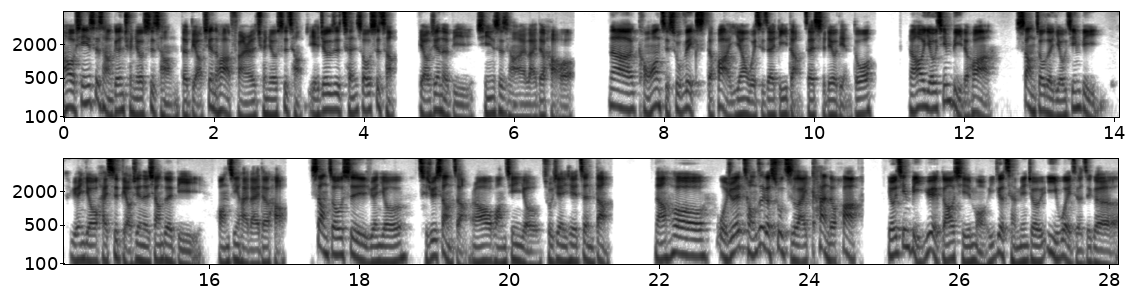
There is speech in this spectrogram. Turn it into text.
后新兴市场跟全球市场的表现的话，反而全球市场也就是成熟市场。表现的比新兴市场还来得好哦。那恐慌指数 VIX 的话，一样维持在低档，在十六点多。然后油金比的话，上周的油金比原油还是表现的相对比黄金还来得好。上周是原油持续上涨，然后黄金有出现一些震荡。然后我觉得从这个数值来看的话，油金比越高，其实某一个层面就意味着这个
